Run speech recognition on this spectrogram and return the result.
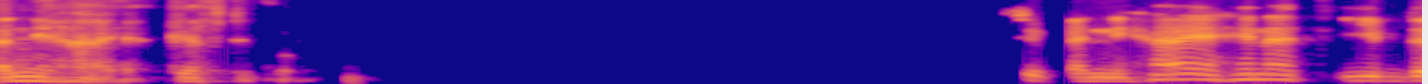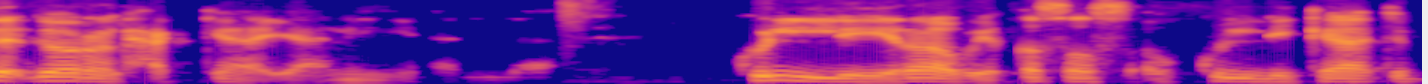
النهاية كيف تكون؟ شوف النهاية هنا يبدأ دور الحكاء. يعني كل راوي قصص أو كل كاتب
